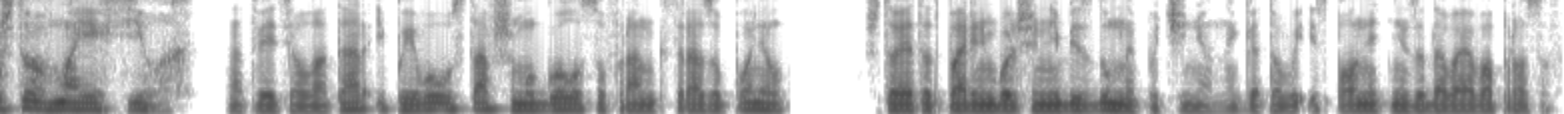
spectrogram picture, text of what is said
что в моих силах», — ответил Лотар, и по его уставшему голосу Франк сразу понял, что этот парень больше не бездумный подчиненный, готовый исполнять, не задавая вопросов.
